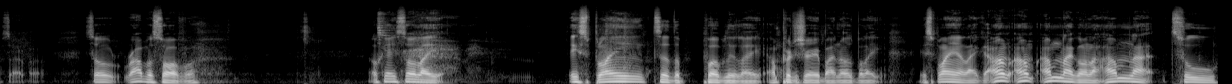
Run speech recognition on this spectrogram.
Sorry about. So Robert. Okay, so like, explain to the public. Like, I'm pretty sure everybody knows, but like, explain. Like, I'm I'm I'm not gonna lie. I'm not too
